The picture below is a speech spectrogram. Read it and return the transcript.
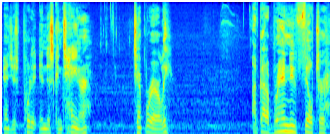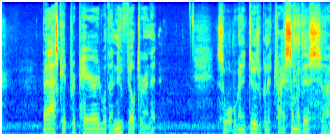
and just put it in this container temporarily. I've got a brand new filter basket prepared with a new filter in it. So what we're going to do is we're going to try some of this uh,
